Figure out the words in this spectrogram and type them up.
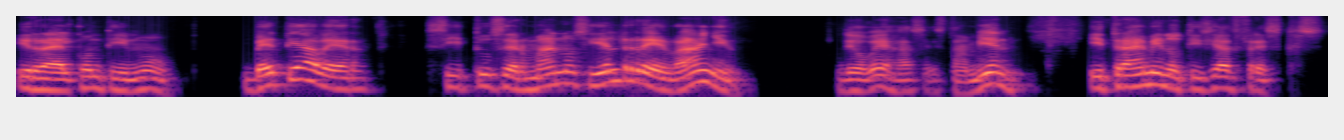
Israel continuó, vete a ver si tus hermanos y el rebaño de ovejas están bien y tráeme noticias frescas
